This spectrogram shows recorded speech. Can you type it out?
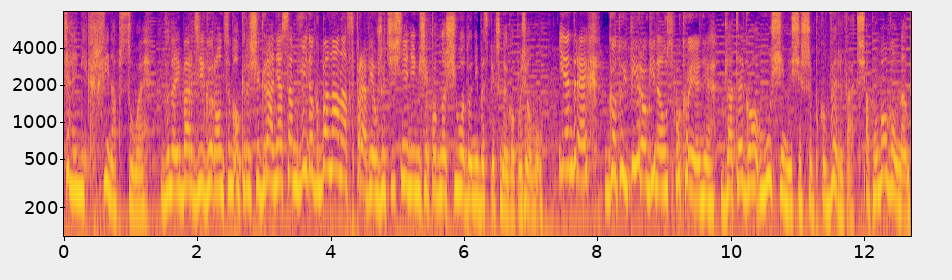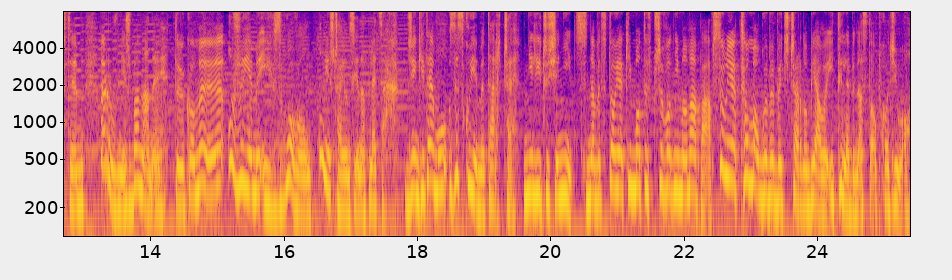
Tyle mi krwi napsuły. W najbardziej gorącym okresie grania sam widok banana sprawiał, że ciśnienie mi się podnosiło do niebezpiecznego poziomu. Jędrek, gotuj pierogi na uspokojenie. Dlatego musimy się szybko wyrwać, a pomogą nam w tym również banany. Tylko my użyjemy ich z głową, umieszczając je na plecach. Dzięki temu zyskujemy tarczę. Nie liczy się nic, nawet to, jaki motyw przewodni ma mapa. W sumie to mogłyby być czarno-białe i tyle by nas to obchodziło.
